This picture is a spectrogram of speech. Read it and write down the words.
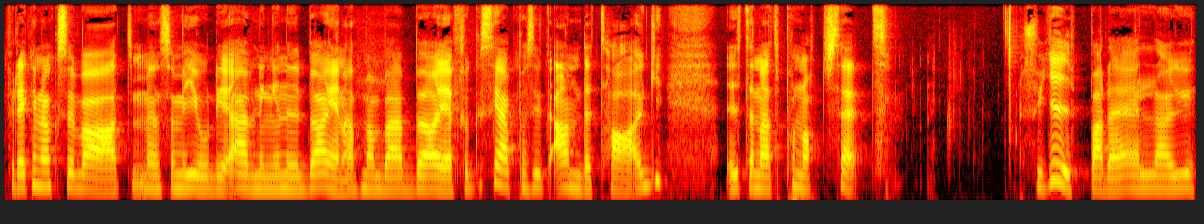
För det kan också vara att, men som vi gjorde i övningen i början, att man bara börjar fokusera på sitt andetag utan att på något sätt fördjupa det eller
